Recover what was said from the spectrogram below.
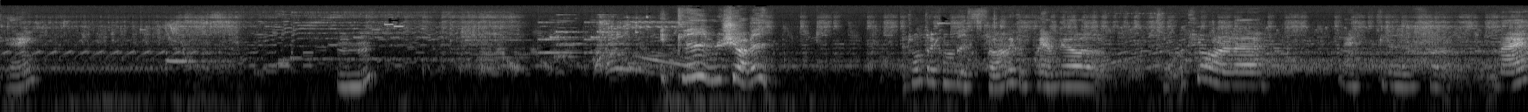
Okej. Okay. Mhm. Mm ett liv, nu kör vi! Jag tror inte det kommer bli för mycket problem för jag tror jag klarade ett liv för... Nej.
